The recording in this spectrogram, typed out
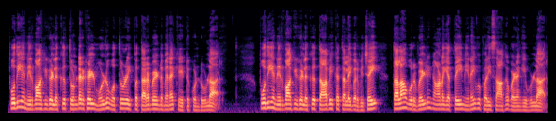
புதிய நிர்வாகிகளுக்கு தொண்டர்கள் முழு ஒத்துழைப்பு தர வேண்டும் என கேட்டுக்கொண்டுள்ளார். புதிய நிர்வாகிகளுக்கு தாவிக தலைவர் விஜய் தலா ஒரு வெள்ளி நாணயத்தை நினைவு பரிசாக வழங்கியுள்ளார்.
